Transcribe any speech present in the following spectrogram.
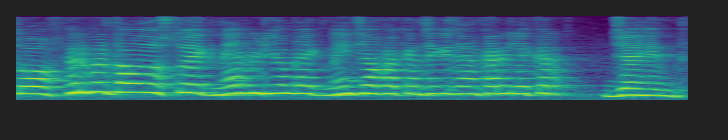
तो फिर मिलता हूँ दोस्तों एक नए वीडियो में एक नई जॉब वैकेंसी की जानकारी लेकर। जय हिंद।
